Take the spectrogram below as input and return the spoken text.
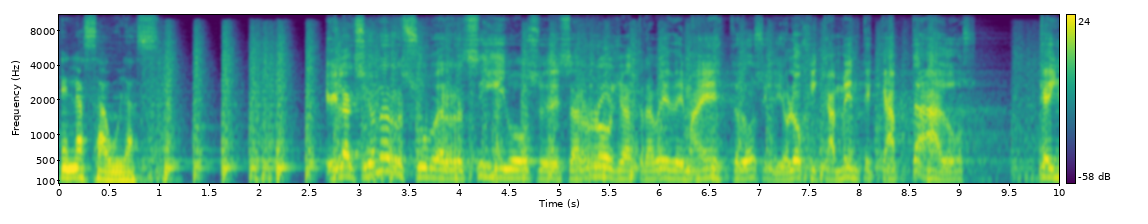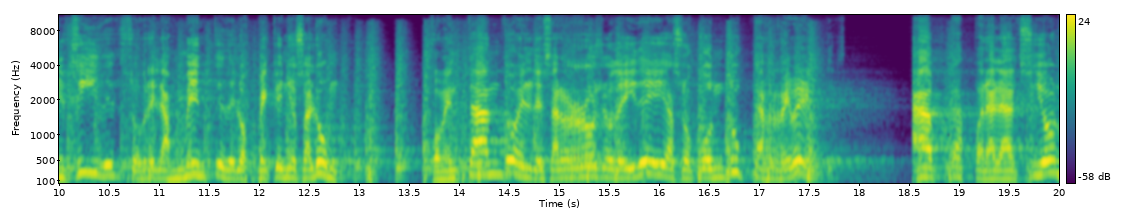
en las aulas. El accionar subversivo se desarrolla a través de maestros ideológicamente captados que inciden sobre las mentes de los pequeños alumnos, fomentando el desarrollo de ideas o conductas rebeldes, aptas para la acción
